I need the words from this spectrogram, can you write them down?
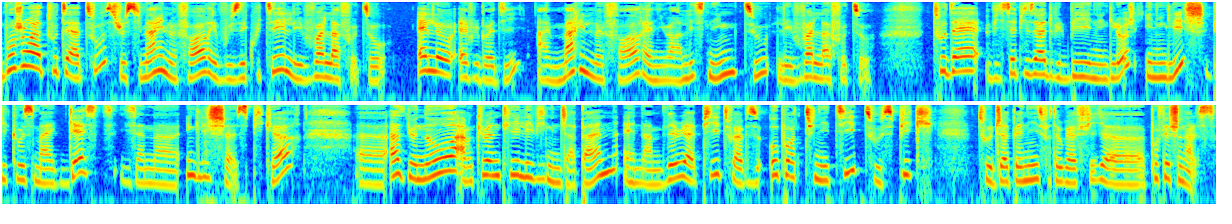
Bonjour à toutes et à tous, je suis Marine Lefort et vous écoutez Les Voix de la Photo. Hello everybody, I'm Marine Lefort and you are listening to Les Voix de la Photo. Today, this episode will be in English, in English because my guest is an uh, English uh, speaker. Uh, as you know, I'm currently living in Japan and I'm very happy to have the opportunity to speak to Japanese photography professionals.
